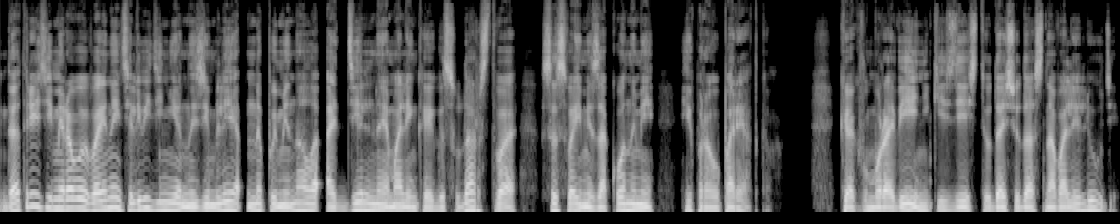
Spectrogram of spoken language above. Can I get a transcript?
До Третьей мировой войны телевидение на Земле напоминало отдельное маленькое государство со своими законами и правопорядком. Как в муравейнике здесь туда-сюда сновали люди,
